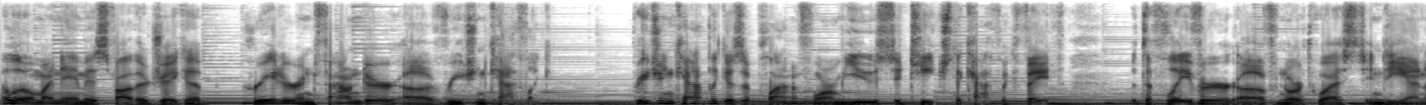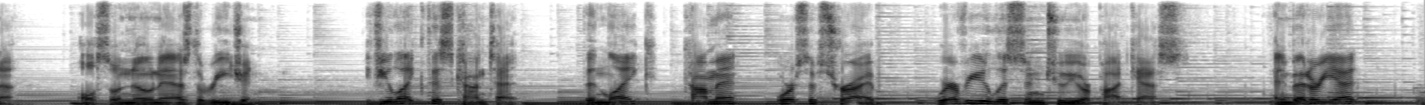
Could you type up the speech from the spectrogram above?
Hello, my name is Father Jacob, creator and founder of Region Catholic. Region Catholic is a platform used to teach the Catholic faith with the flavor of Northwest Indiana, also known as the region. If you like this content, then like, comment, or subscribe wherever you listen to your podcast. And better yet,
